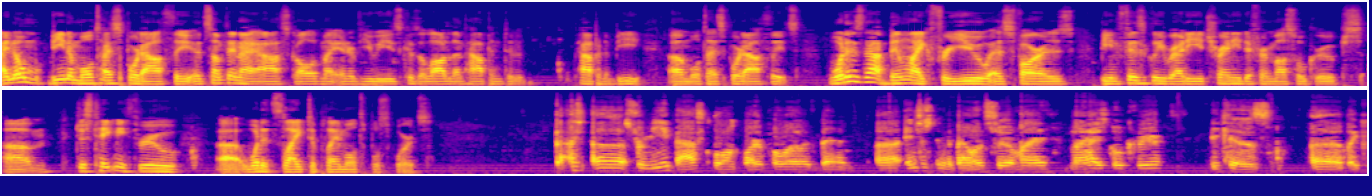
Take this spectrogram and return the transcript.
I know being a multi-sport athlete, it's something I ask all of my interviewees because a lot of them happen to happen to be uh, multi-sport athletes. What has that been like for you as far as being physically ready, training different muscle groups? Um, just take me through uh, what it's like to play multiple sports. Uh, for me, basketball and water polo has been uh, interesting to balance throughout my, my high school career because uh, like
